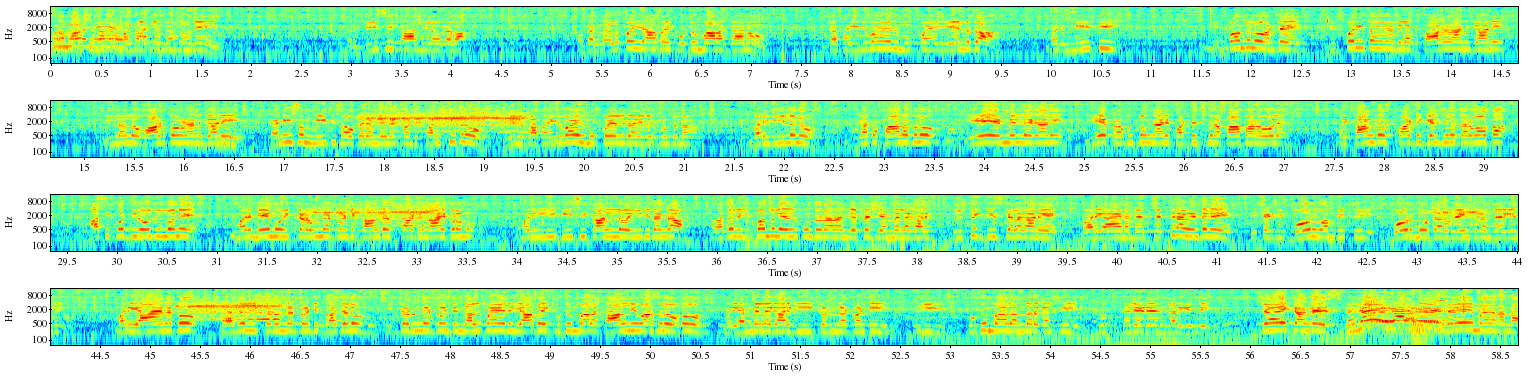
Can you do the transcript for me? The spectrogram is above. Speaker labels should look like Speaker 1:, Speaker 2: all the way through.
Speaker 1: సభాషనగర్ మండల కేంద్రంలోని మరి బీసీ కాలనీలో గల ఒక నలభై యాభై కుటుంబాలకు గాను గత ఇరవై ఐదు ముప్పై ఏళ్ళుగా మరి నీటి ఇబ్బందులు అంటే విపరీతమైన వీళ్ళకు తాగడానికి కానీ ఇళ్ళలో వాడుకోవడానికి కానీ కనీసం నీటి సౌకర్యం లేనటువంటి పరిస్థితులు వీళ్ళు గత ఇరవై ఐదు ముప్పై ఏళ్ళుగా ఎదుర్కొంటున్నారు మరి వీళ్ళను గత పాలకులు ఏ ఎమ్మెల్యే కానీ ఏ ప్రభుత్వం కానీ పట్టించుకున్న పాపాన ఓలే. మరి కాంగ్రెస్ పార్టీ గెలిచిన తర్వాత అతి కొద్ది రోజుల్లోనే మరి మేము ఇక్కడ ఉన్నటువంటి కాంగ్రెస్ పార్టీ నాయకులము మరి ఈ బీసీ కాలనీలో ఈ విధంగా ప్రజలు ఇబ్బందులు ఎదుర్కొంటున్నారని చెప్పేసి ఎమ్మెల్యే గారి దృష్టికి తీసుకెళ్ళగానే మరి ఆయన మేము చెప్పిన వెంటనే ఇక్కడికి బోరు పంపించి బోరు మోటార్ వేయించడం జరిగింది. మరి ఆయనకు ప్రజలు ఇక్కడ ఉన్నటువంటి ప్రజలు ఇక్కడ ఉన్నటువంటి నలభై ఐదు యాభై కుటుంబాల కాలనీ వాసులు మరి ఎమ్మెల్యే గారికి ఇక్కడ ఉన్నటువంటి ఈ కుటుంబాలందరూ కలిసి తెలియజేయడం జరిగింది. జై కాంగ్రెస్! జై మదనన్న!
